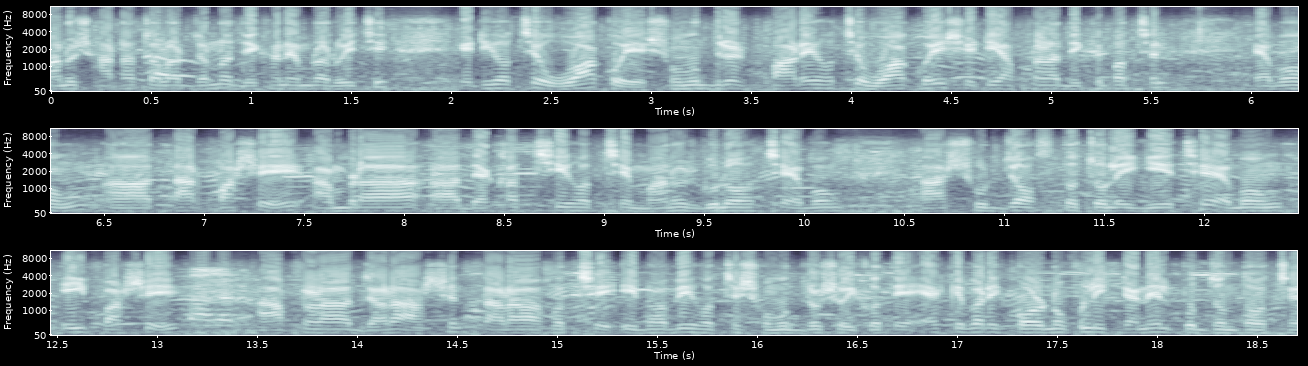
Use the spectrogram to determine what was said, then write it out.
মানুষ হাঁটা চলার জন্য যেখানে আমরা রয়েছি, এটি হচ্ছে ওয়াকওয়ে সমুদ্রের পাড়ে হচ্ছে ওয়াকওয়ে সেটি আপনারা দেখতে পাচ্ছেন এবং তার পাশে আমরা দেখাচ্ছি হচ্ছে মানুষগুলো হচ্ছে এবং সূর্য অস্ত চলে গিয়েছে এবং এই পাশে আপনারা যারা আসেন তারা হচ্ছে এইভাবেই হচ্ছে সমুদ্র সৈকতে একেবারে কর্ণফুলী ক্যানেল পর্যন্ত হচ্ছে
